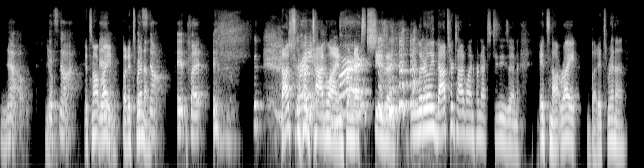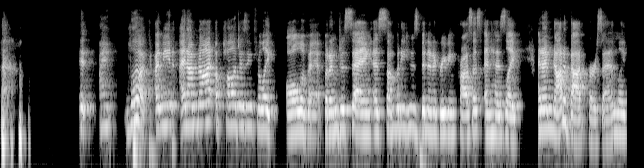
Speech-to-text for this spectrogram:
no Yeah. it's not It's not and right, but it's Rinna. it's not it but That's her tagline for next season. Literally, that's her tagline for next season. It's not right, but it's Rinna. it i look i mean and i'm not apologizing for like all of it but i'm just saying as somebody who's been in a grieving process and has like and I'm not a bad person. Like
